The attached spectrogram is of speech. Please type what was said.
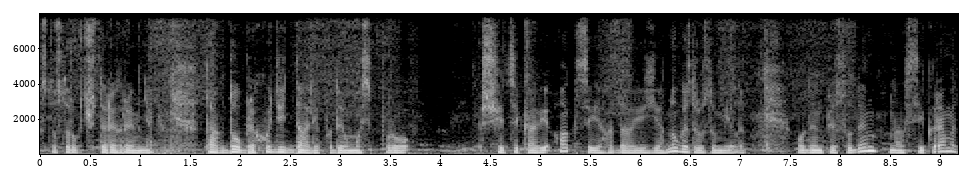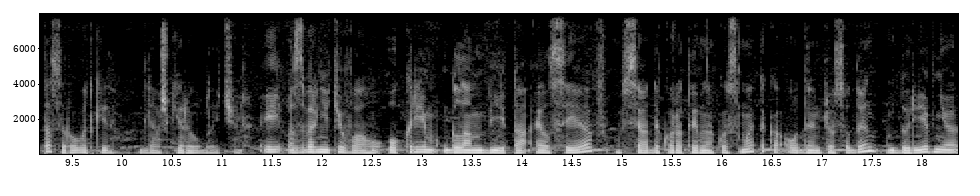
144 гривні. Так, добре, ходіть далі, подивимось про ще цікаві акції, гадаю, є. Ну, ви зрозуміли. 1 плюс 1 на всі креми та сироватки для шкіри обличчя. І зверніть увагу, окрім Glambi та LCF, вся декоративна косметика 1 плюс 1 дорівнює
